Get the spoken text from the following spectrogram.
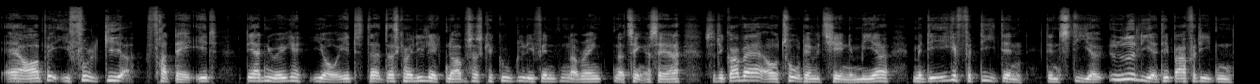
er oppe i fuld gear fra dag 1. Det er den jo ikke i år 1. Der, der skal man lige lægge den op, så skal Google lige finde den og rank den og ting og sager. Så det kan godt være, at år 2 den vil tjene mere, men det er ikke fordi den, den stiger yderligere, det er bare fordi den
